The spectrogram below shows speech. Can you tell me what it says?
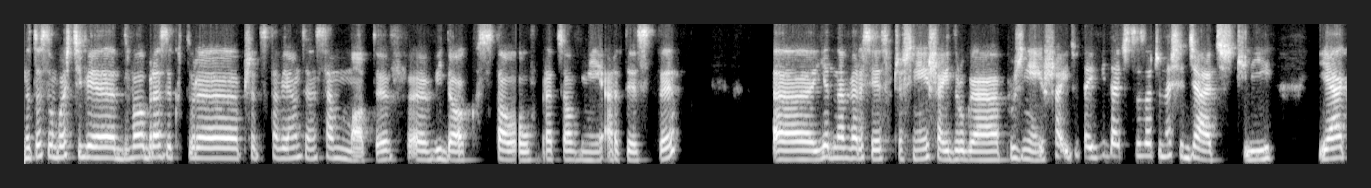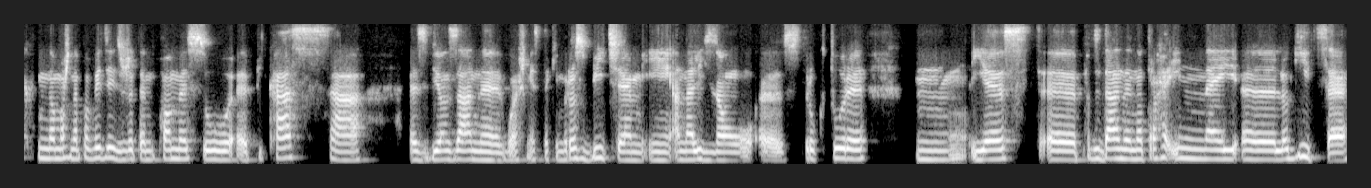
no to są właściwie dwa obrazy, które przedstawiają ten sam motyw, e, widok stołu w pracowni artysty. E, jedna wersja jest wcześniejsza i druga późniejsza i tutaj widać, co zaczyna się dziać, czyli jak no można powiedzieć, że ten pomysł e, Picassa związany właśnie z takim rozbiciem i analizą struktury mm, jest poddany no trochę innej logice,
